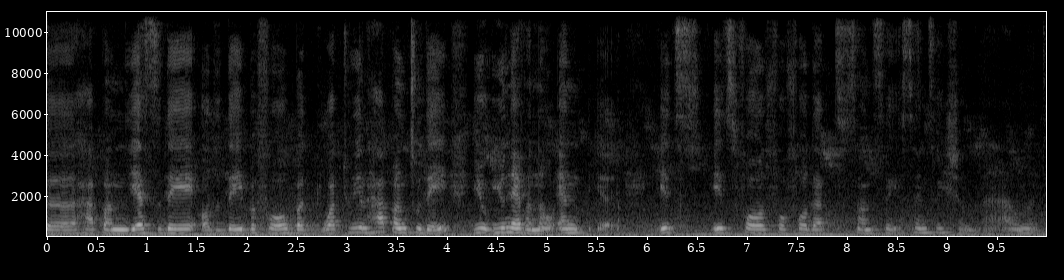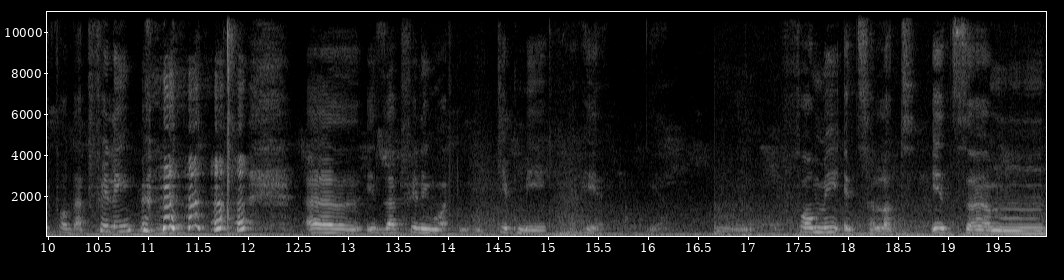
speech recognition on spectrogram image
uh, happened yesterday or the day before, but what will happen today, you, you never know. And uh, it's, it's for, for, for that sensation, for that feeling. Mm. it's that feeling what keep me here. Yeah. For me, it's a lot. It's um,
